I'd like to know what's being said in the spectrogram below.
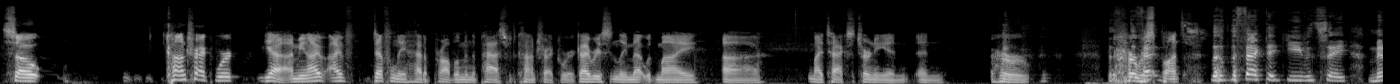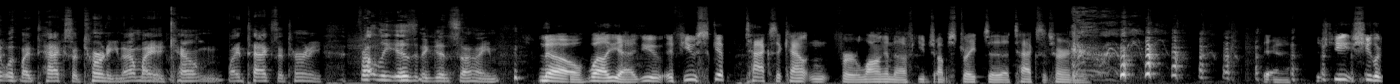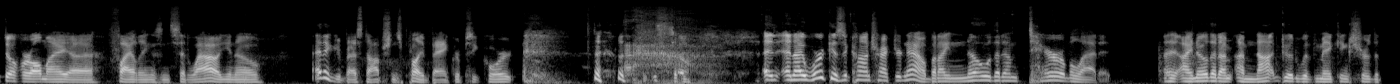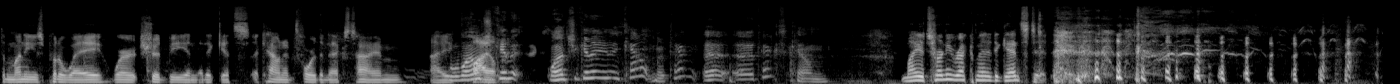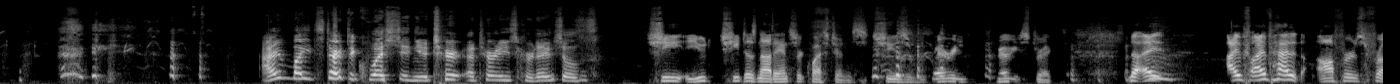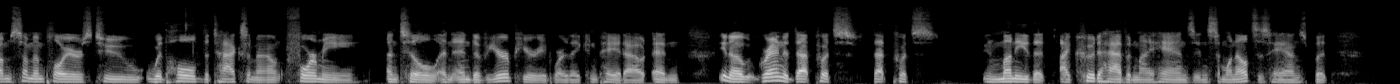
So, contract work. Yeah, I mean, I've I've definitely had a problem in the past with contract work. I recently met with my uh, my tax attorney and and her her The fact- response. The, the fact that you even say met with my tax attorney, not my accountant, my tax attorney, probably isn't a good sign. No, well, yeah. You if you skip tax accountant for long enough, you jump straight to a tax attorney. yeah, she she looked over all my uh, filings and said, "Wow, you know, I think your best option is probably bankruptcy court." so, and and I work as a contractor now, but I know that I'm terrible at it. I, I know that I'm I'm not good with making sure that the money is put away where it should be and that it gets accounted for the next time I Well, why file. don't you get a, why don't you get an accountant, a, tax, uh, a tax accountant? My attorney recommended against it. I might start to question your tur attorney's credentials. she you she does not answer questions. She's very very strict. No, I, I've I've had offers from some employers to withhold the tax amount for me until an end of year period where they can pay it out. And you know, granted that puts that puts money that I could have in my hands in someone else's hands, but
